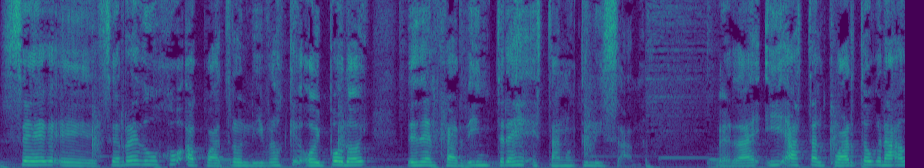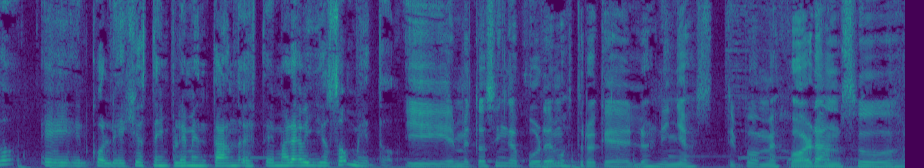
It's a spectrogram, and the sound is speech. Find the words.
se, eh, se redujo a cuatro libros que hoy por hoy desde el jardín 3 están utilizando. ¿Verdad? Y hasta el cuarto grado eh, el colegio está implementando este maravilloso método. Y el método Singapur demostró que los niños tipo mejoran su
